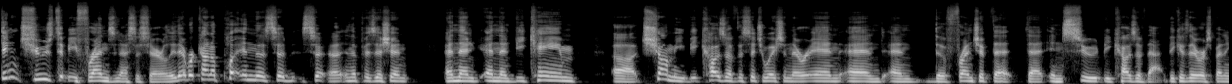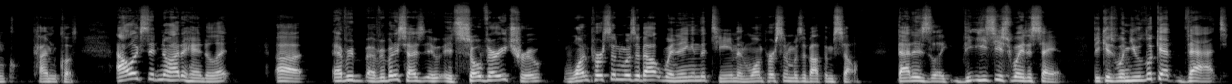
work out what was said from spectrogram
didn't choose to be friends necessarily. They were kind of put in the sub- uh, in the position, and then and then became uh, chummy because of the situation they were in and and the friendship that that ensued because of that because they were spending time close. Alex didn't know how to handle it. Uh, every everybody says it- it's so very true. One person was about winning in the team, and one person was about themselves. That is like the easiest way to say it because when you look at that,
